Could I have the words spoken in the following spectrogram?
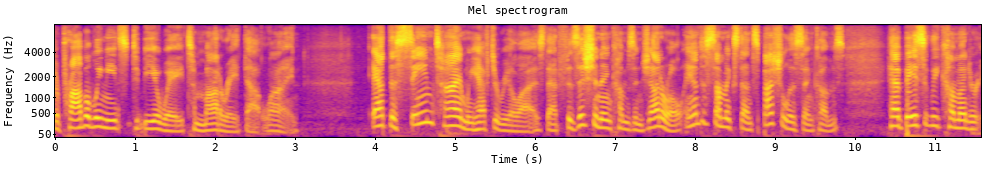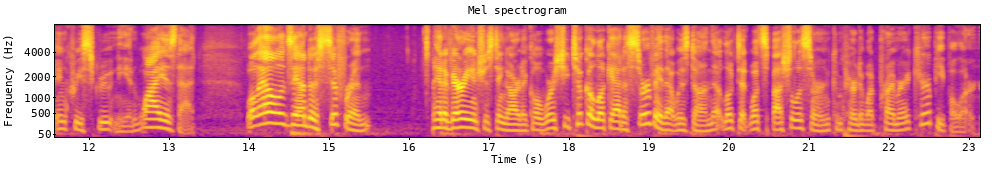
There probably needs to be a way to moderate that line. At the same time, we have to realize that physician incomes in general, and to some extent specialist incomes, have basically come under increased scrutiny. And why is that? Well, Alexandra Sifferlin had a very interesting article where she took a look at a survey that was done that looked at what specialists earn compared to what primary care people earn.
